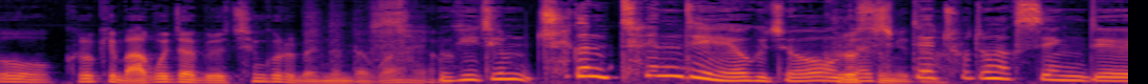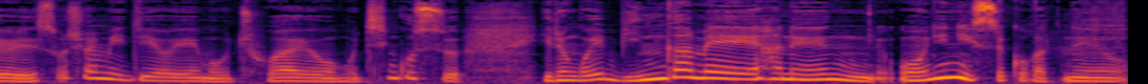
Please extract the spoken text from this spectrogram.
또 그렇게 마구잡이로 친구를 맺는다고 하네요. 여기 지금 최근 트렌드예요, 그죠? 그러니까 그렇습니다. 그러니까 10대 초등학생들 소셜 미디어에 뭐 좋아요, 뭐 친구 수 이런 거에 민감해하는 원인이 있을 것 같네요.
